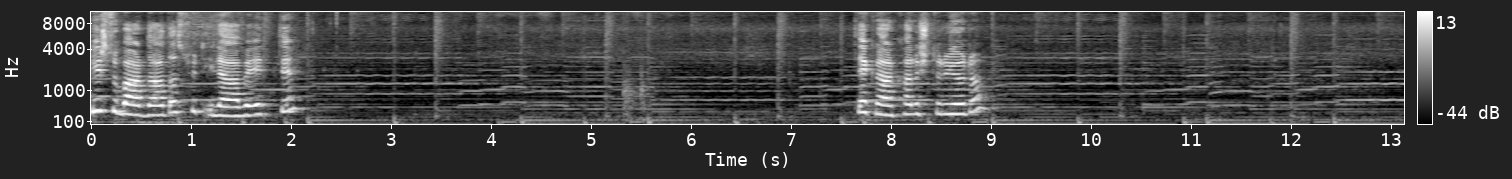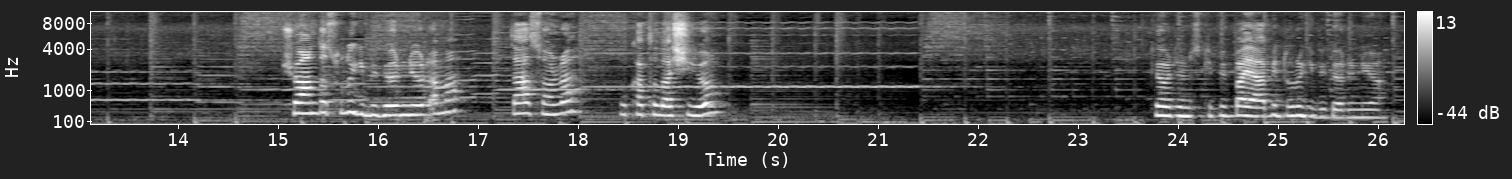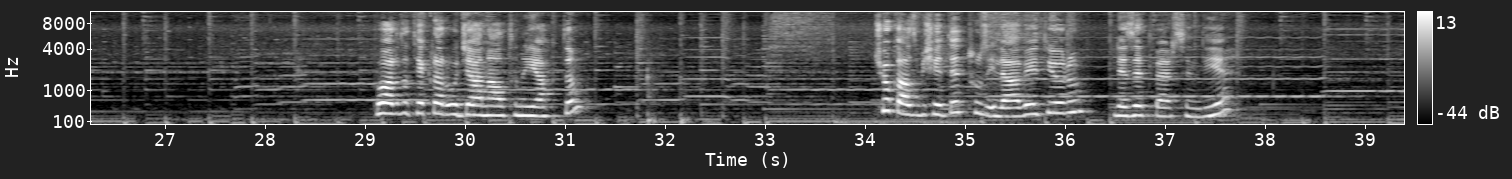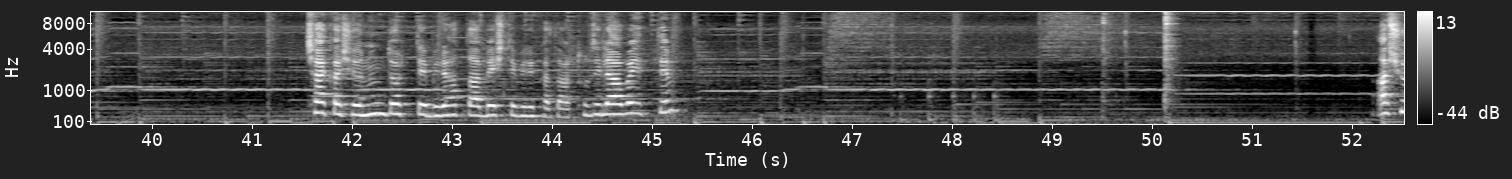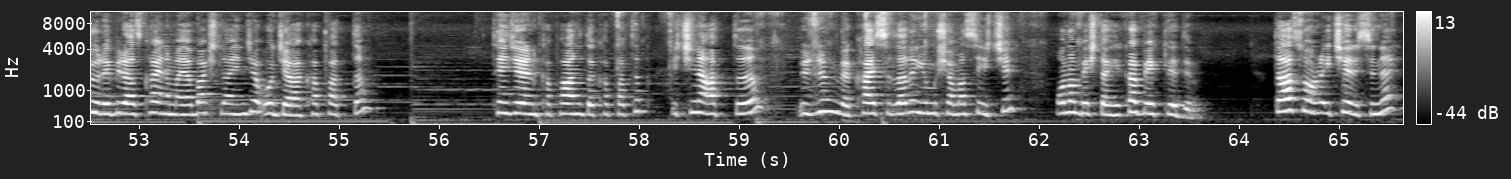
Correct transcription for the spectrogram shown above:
Bir su bardağı da süt ilave ettim. Tekrar karıştırıyorum. Şu anda sulu gibi görünüyor ama daha sonra bu katılaşıyor. Gördüğünüz gibi bayağı bir duru gibi görünüyor. Bu arada tekrar ocağın altını yaktım. Çok az bir şey de tuz ilave ediyorum. Lezzet versin diye. Çay kaşığının dörtte biri hatta beşte biri kadar tuz ilave ettim. Aşure biraz kaynamaya başlayınca ocağı kapattım. Tencerenin kapağını da kapatıp içine attığım üzüm ve kayısıların yumuşaması için 10-15 dakika bekledim. Daha sonra içerisine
